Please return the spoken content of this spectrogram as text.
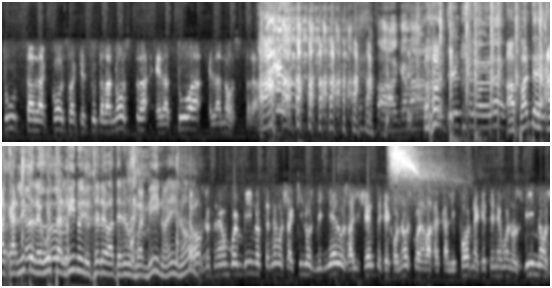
tutta la cosa, che tutta la nostra è la tua e la nostra. Aparte, a Carlito le gusta el vino y usted le va a tener un buen vino ahí, ¿no? Vamos a tener un buen vino, tenemos aquí los viñedos, hay gente que conozco en Baja California que tiene buenos vinos,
